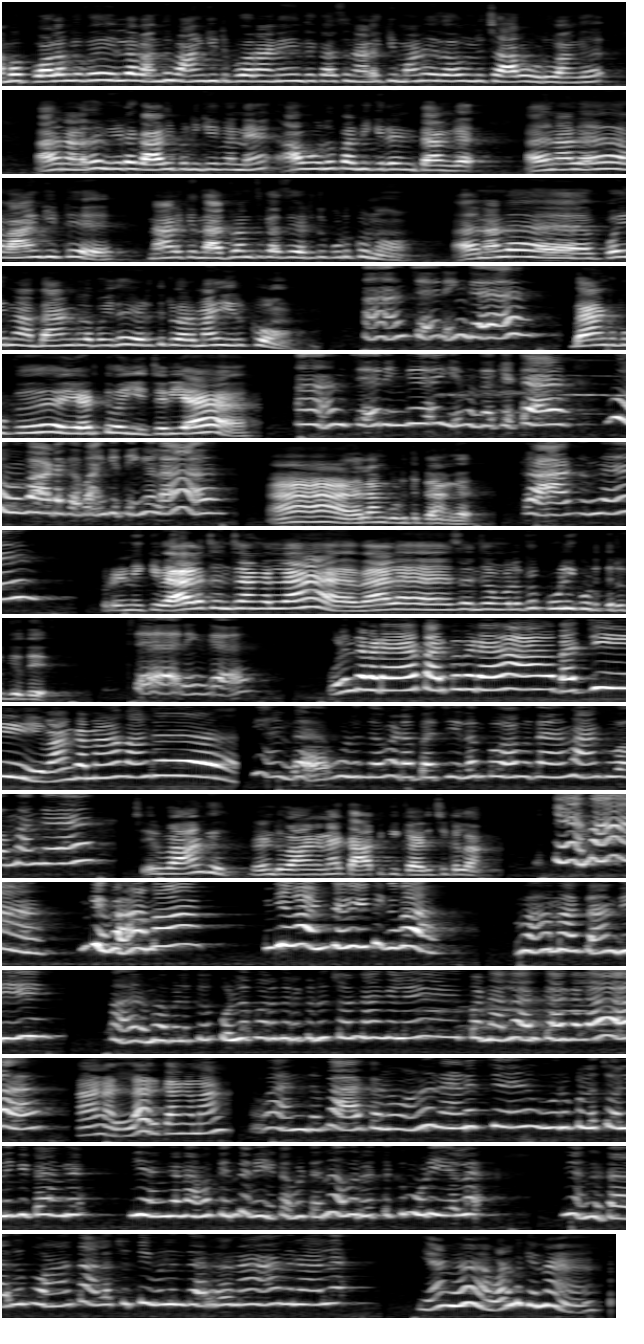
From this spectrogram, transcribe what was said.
நம்ம புழங்கவே இல்லை வந்து வாங்கிட்டு போறானே இந்த காசு நிலைக்குமான்னு ஏதோ ஒன்று சாப விடுவாங்க. அதனாலதான் வீடை காலி பண்ணிக்கங்கன்னு அவங்களும் பண்ணிக்கிறேன்ட்டாங்க. அதனால வாங்கிட்டு நாளைக்கு இந்த அட்வான்ஸ் காசு எடுத்து கொடுக்கணும். அதனால போய் நான் பேங்க்ல போய் தான் எடுத்துட்டு வர மாதிரி இருக்கும். பேங்க் புக்கு எடுத்து வை சரியா? வாங்கிட்டீங்களா? ஆ ஆ, அதெல்லாம் கொடுத்துட்டாங்க. காசுங்க. அப்புறம் இன்னைக்கு வேலை செஞ்சாங்கல்ல வேலை செஞ்சவங்களுக்கு கூலி கொடுத்துருக்குது. சரிங்க. உளுந்த வடை பருப்பு வடை பஜ்ஜி. வாங்கம்மா வாங்க. எங்க உளுந்த வடை பஜ்ஜி எல்லாம் போகுதா? வாங்குவோமாங்க. சரி வாங்கு. ரெண்டு வாங்கினா காப்பிக்கு கடிச்சுக்கலாம். ஏம்மா, இங்க வாம்மா. உடம்புக்கு என்ன?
